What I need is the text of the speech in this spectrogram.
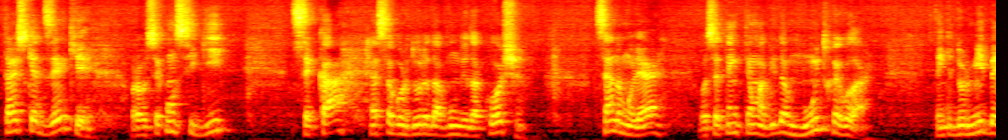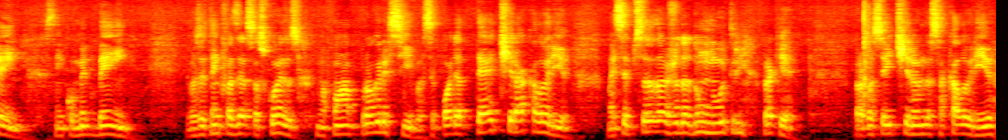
Então isso quer dizer que para você conseguir secar essa gordura da bunda e da coxa, sendo mulher, você tem que ter uma vida muito regular. Tem que dormir bem, você tem que comer bem. Você tem que fazer essas coisas de uma forma progressiva. Você pode até tirar caloria, mas você precisa da ajuda de um Nutri para quê? Para você ir tirando essa caloria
